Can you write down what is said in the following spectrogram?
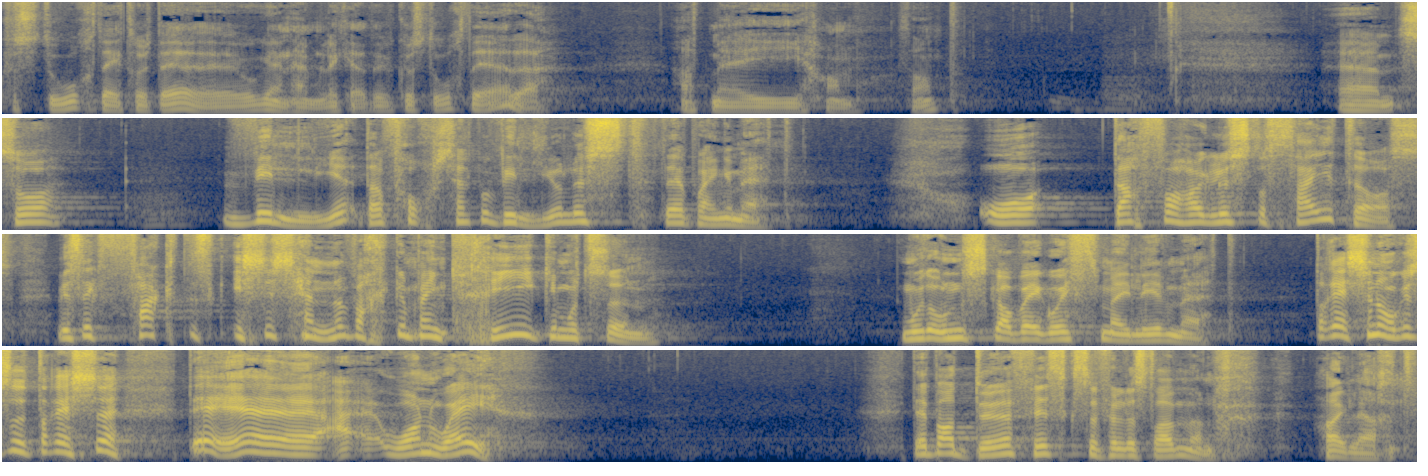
Hvor stort det, jeg tror det er jo en hemmelighet. Hvor stort det er det at vi er i Han. sant? Um, så vilje, Det er forskjell på vilje og lyst. Det er poenget mitt. Og Derfor har jeg lyst til å si til oss hvis jeg faktisk ikke kjenner verken på en krig mot synd, mot ondskap og egoisme i livet mitt Det er ikke noe som, det det er eh, one way. Det er bare død fisk som fyller strømmen, har jeg lært.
